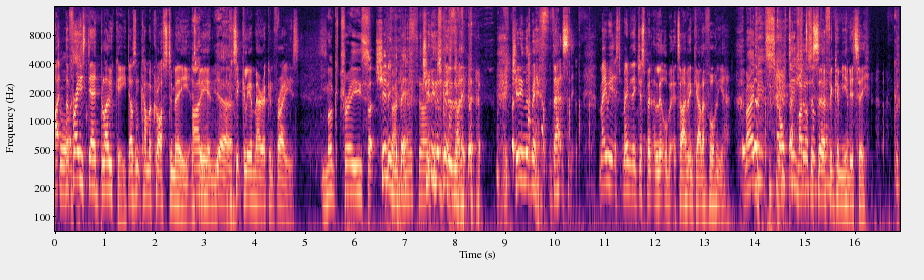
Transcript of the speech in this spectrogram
I, the I- phrase "dead blokey" doesn't come across to me as And, being yeah. a particularly American phrase. Mug trees. But chinning the biff. Chinning the biff. I think- Chinning the biff. That's maybe it's maybe they just spent a little bit of time in California Maybe it's Scottish amongst or the something. surfing community. Could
